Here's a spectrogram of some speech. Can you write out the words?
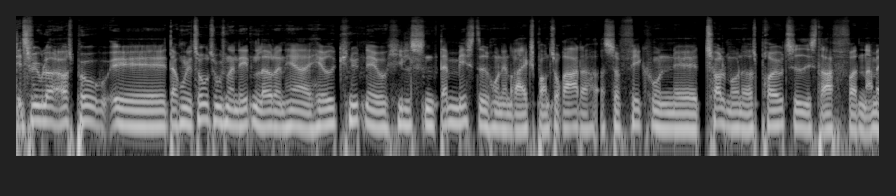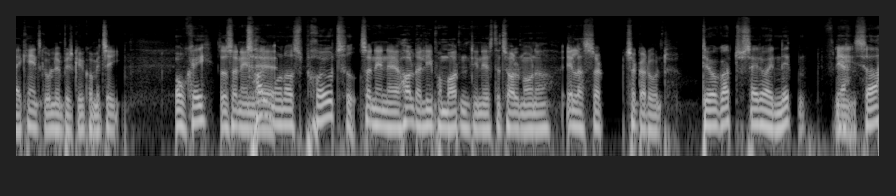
Det tvivler jeg også på. Øh, da hun i 2019 lavede den her hævede knytnæve-hilsen, der mistede hun en række sponsorater, og så fik hun øh, 12 måneders prøvetid i straf fra den amerikanske olympiske komité. Okay. Så sådan en, 12 øh, måneders prøvetid. sådan en øh, hold dig lige på modden de næste 12 måneder, ellers så, så gør det ondt. Det var godt, du sagde, det var i 19. Fordi Ja. så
